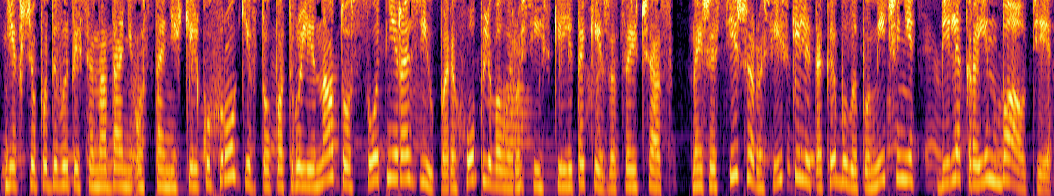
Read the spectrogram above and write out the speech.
Якщо подивитися на дані останніх кількох років, то патрулі НАТО сотні разів перехоплювали російські літаки за цей час. Найчастіше російські літаки були помічені біля країн Балтії,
